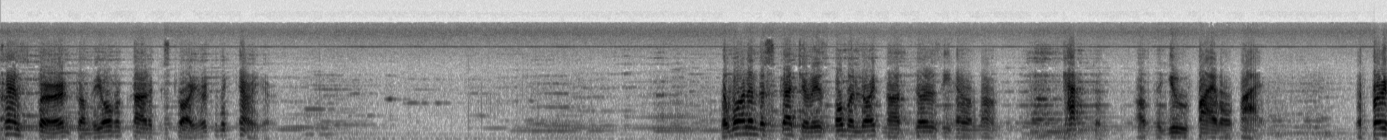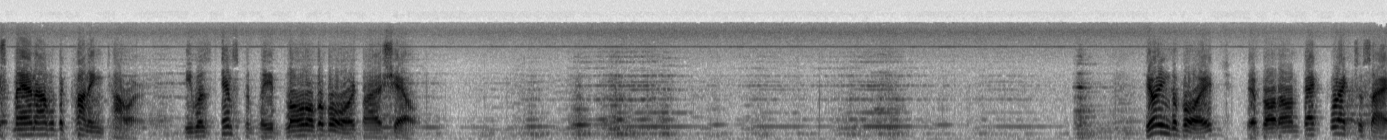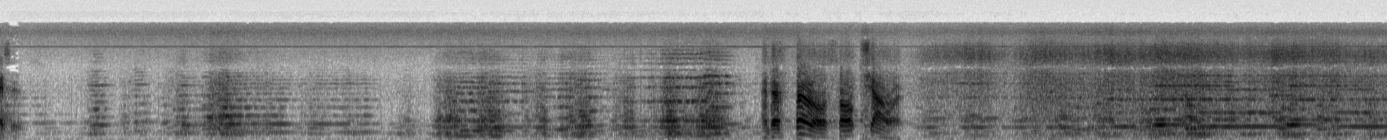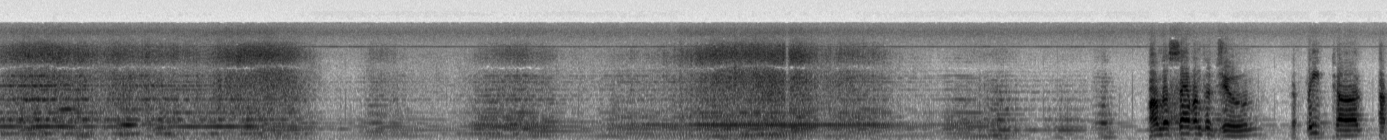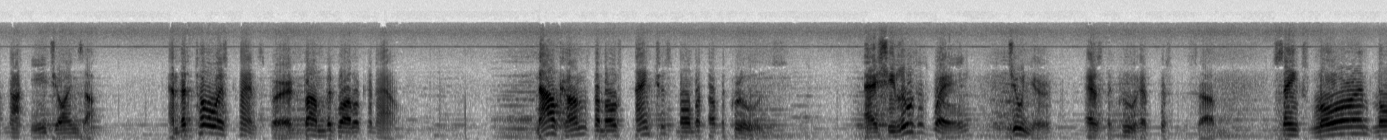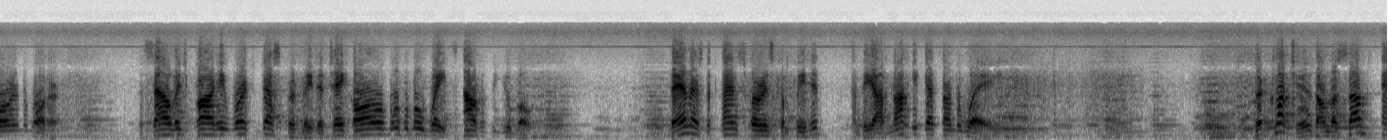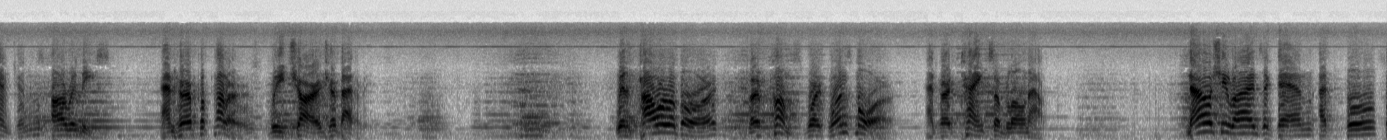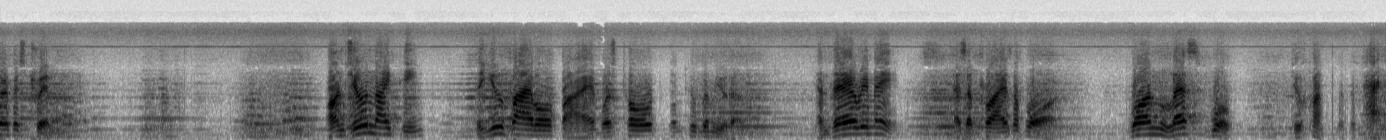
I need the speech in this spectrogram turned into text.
transferred from the overcrowded destroyer to the carrier. The one in the stretcher is Oberleutnant Jerzy Herr captain of the U-505. The first man out of the conning tower. He was instantly blown overboard by a shell. During the voyage, they're brought on deck for exercises. And a thorough salt shower. On the 7th of June, the fleet tug Abnaki joins up, and the tow is transferred from the Guadalcanal. Now comes the most anxious moment of the cruise. As she loses way, Junior, as the crew have christened the sub, sinks lower and lower in the water. The salvage party works desperately to take all movable weights out of the U-boat. Then, as the transfer is completed and the Abnaki gets underway, the clutches on the sub's engines are released, and her propellers recharge her batteries. With power aboard, her pumps work once more, and her tanks are blown out. Now she rides again at full surface trim. On June 19th, the U-505 was towed into Bermuda, and there remains as a prize of war, one less wolf to hunt with the pack.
